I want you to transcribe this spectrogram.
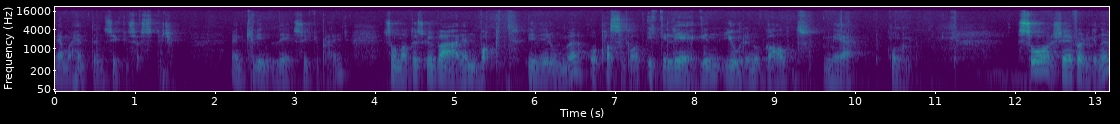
jeg må hente en sykesøster. En kvinnelig sykepleier. Sånn at det skulle være en vakt inne i rommet og passe på at ikke legen gjorde noe galt med kona mi. Så skjer følgende.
